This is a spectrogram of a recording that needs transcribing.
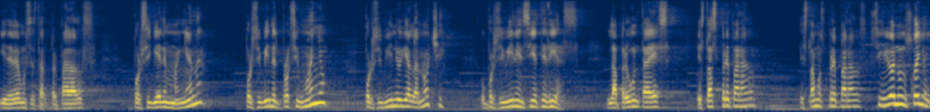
y debemos estar preparados por si viene mañana, por si viene el próximo año, por si viene hoy a la noche o por si viene en siete días. La pregunta es, ¿estás preparado? ¿Estamos preparados? Si yo en un sueño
